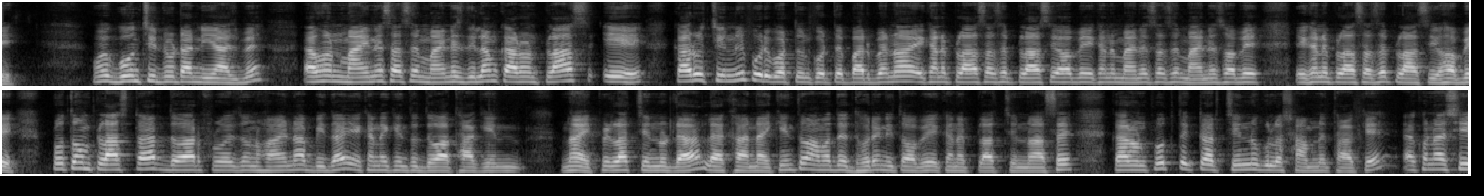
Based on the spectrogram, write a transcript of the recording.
এ গুণ চিহ্নটা নিয়ে আসবে। এখন মাইনাস আছে মাইনাস দিলাম, কারণ প্লাস এ কারও চিহ্নই পরিবর্তন করতে পারবে না। এখানে প্লাস আছে প্লাসই হবে, এখানে মাইনাস আছে মাইনাস হবে, এখানে প্লাস আছে প্লাসই হবে। প্রথম প্লাসটার দেওয়ার প্রয়োজন হয় না, বিদায়। এখানে কিন্তু দেওয়া থাকে নাই প্লাস চিহ্নটা লেখা নাই। কিন্তু আমাদের ধরে নিতে হবে, এখানে প্লাস চিহ্ন আছে, কারণ প্রত্যেকটার চিহ্নগুলো সামনে থাকে। এখন আসি,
